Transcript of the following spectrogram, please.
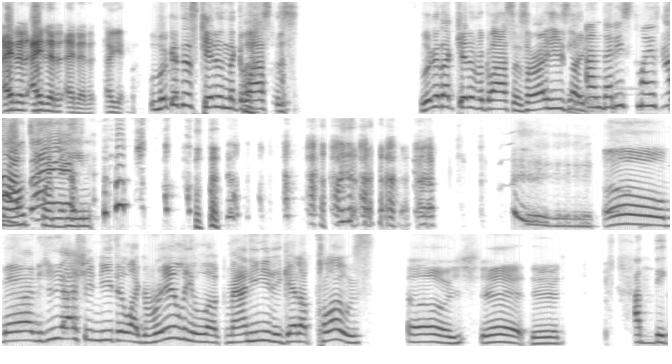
I did it, I did it. I did it. Okay. Look at this kid in the glasses. Look at that kid in the glasses. All right, he's like, and that is my God fault for being oh man, he actually needs to like really look, man. He need to get up close. Oh shit, dude. a big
